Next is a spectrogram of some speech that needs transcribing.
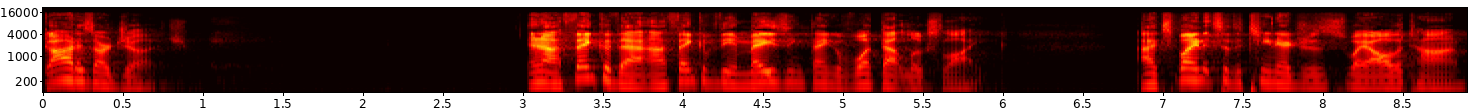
God is our judge. And I think of that, and I think of the amazing thing of what that looks like. I explain it to the teenagers this way all the time.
